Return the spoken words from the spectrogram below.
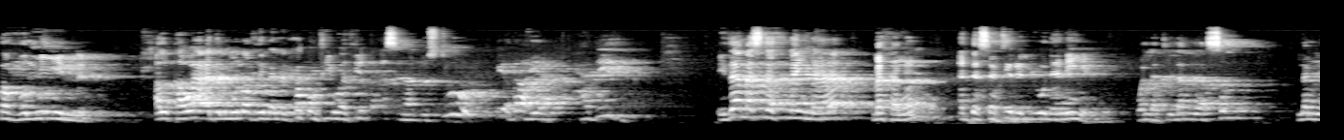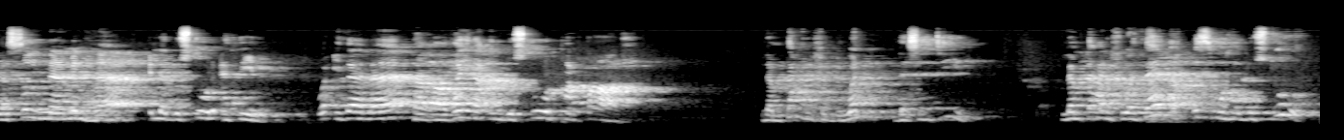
تضمين القواعد المنظمة للحكم في وثيقة اسمها الدستور هي ظاهرة حديثة. إذا ما استثنينا مثلا الدساتير اليونانية والتي لم يصل لم يصلنا منها إلا دستور أثينا. وإذا ما تغاضينا عن دستور قرطاج. لم تعرف الدول دساتير. لم تعرف وثائق اسمها دستور.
